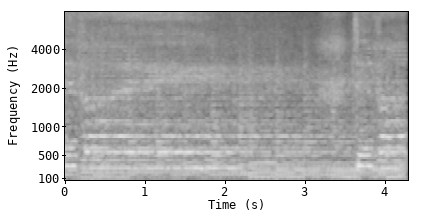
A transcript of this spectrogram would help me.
divine, divine.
